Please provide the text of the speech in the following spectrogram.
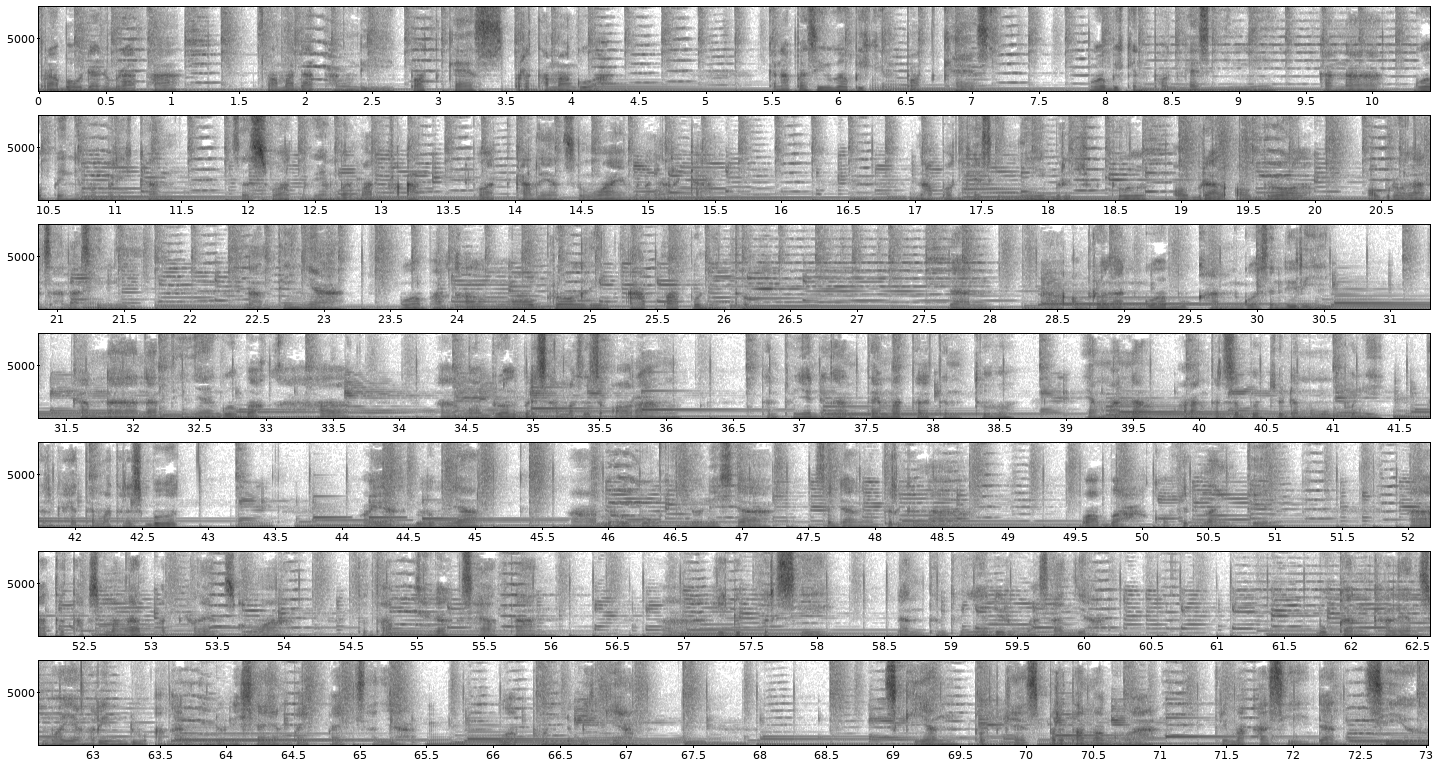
Prabowo dan Brata. Selamat datang di podcast pertama gue. Kenapa sih gue bikin podcast? Gue bikin podcast ini karena gue pengen memberikan sesuatu yang bermanfaat buat kalian semua yang mendengarkan. Nah, podcast ini berjudul Obrol-Obrol, obrolan sana-sini. Nantinya, gue bakal ngobrolin apa pun itu. Dan uh, obrolan gue bukan gue sendiri, karena nantinya gue bakal uh, ngobrol bersama seseorang tentunya dengan tema tertentu yang mana orang tersebut sudah mumpuni terkait tema tersebut. Oh ya, sebelumnya uh, berhubung Indonesia sedang terkena wabah COVID-19, uh, tetap semangat buat kalian semua, tetap jaga kesehatan, hidup bersih, dan tentunya di rumah saja. Bukan kalian semua yang rindu akan Indonesia yang baik-baik saja. Gua pun demikian. Sekian podcast pertama gua. Terima kasih dan see you.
